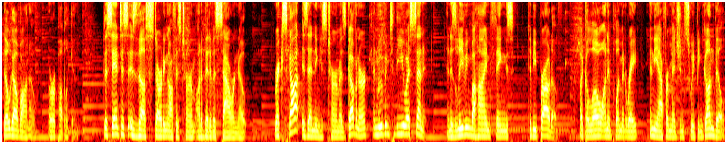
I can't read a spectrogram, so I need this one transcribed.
Bill Galvano, a Republican. DeSantis is thus starting off his term on a bit of a sour note. Rick Scott is ending his term as governor and moving to the U.S. Senate, and is leaving behind things to be proud of, like a low unemployment rate and the aforementioned sweeping gun bill.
